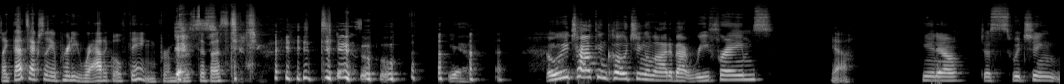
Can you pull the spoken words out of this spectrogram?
Like that's actually a pretty radical thing for most of us to try to do. yeah. Are we talking coaching a lot about reframes? Yeah. you know just switching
